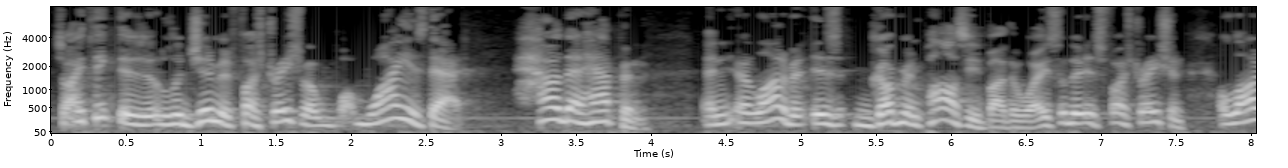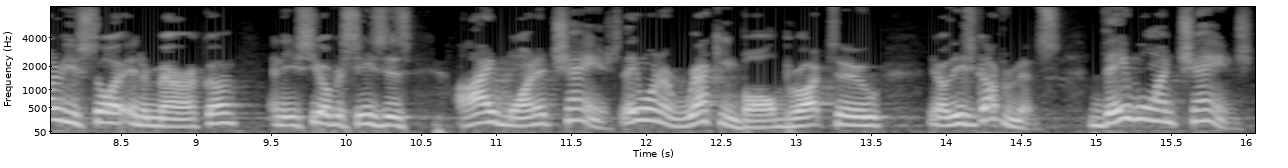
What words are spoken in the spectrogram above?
So I think there's a legitimate frustration about why is that? How did that happen? And a lot of it is government policies, by the way, so there is frustration. A lot of you saw it in America, and you see overseas is, I want it changed. They want a wrecking ball brought to you know, these governments. They want change.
